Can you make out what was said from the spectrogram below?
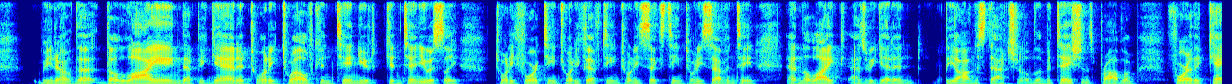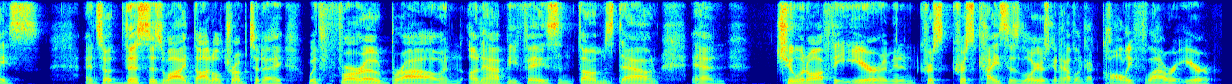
You know, the the lying that began in 2012 continued continuously 2014, 2015, 2016, 2017, and the like as we get in beyond the statute of limitations problem for the case. And so this is why Donald Trump today, with furrowed brow and unhappy face and thumbs down and chewing off the ear. I mean, and Chris Chris Kise's lawyer is going to have like a cauliflower ear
